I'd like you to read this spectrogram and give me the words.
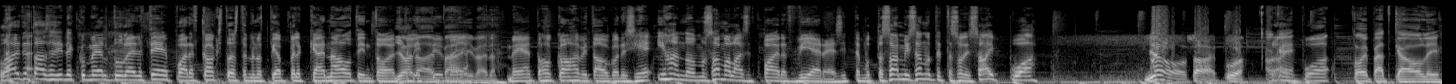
laitetaan se sinne, kun meillä tulee ne teepaidat 12 minuuttia pelkkää nautintoa. Että Jonain päivänä. Meidän, meidän tuohon kahvitaukoon, niin siihen ihan samanlaiset paidat viereen sitten. Mutta Sami, sanot, että se oli saippua. Joo, saippua. Okei. Saippua. Toi pätkä oli.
